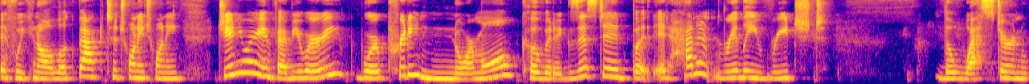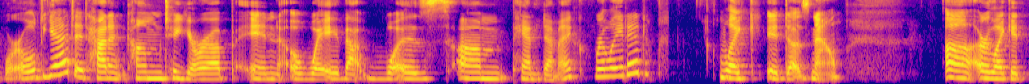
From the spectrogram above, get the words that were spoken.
if we can all look back to 2020, January and February were pretty normal. COVID existed, but it hadn't really reached the Western world yet. It hadn't come to Europe in a way that was um, pandemic related, like it does now, uh, or like it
